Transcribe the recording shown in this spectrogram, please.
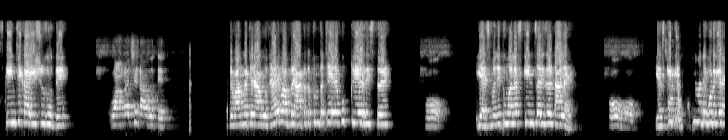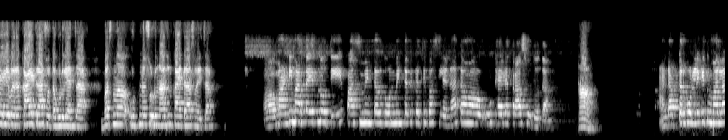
स्किनचे काय इश्यूज होते? वांगाचे डाग होते. ते वांगाचे राग होते. अरे बापरे आता तर तुमचा चेहरा खूप क्लिअर दिसतोय. हो. येस म्हणजे तुम्हाला स्किनचा रिझल्ट आलाय. हो हो. येस किती मध्ये गुडघे राहिले बरं. काय त्रास होता गुडघ्यांचा? बसणं उठणं सोडून अजून काय त्रास व्हायचा? मांडी मारता येत नव्हती. पाच मिनिटं दोन मिनिटं बी कधी बसले ना तर उठायला त्रास होत होता. हा. आणि डॉक्टर बोलले की तुम्हाला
